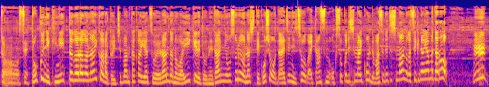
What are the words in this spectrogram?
どうせ特に気に入った柄がないからと一番高いやつを選んだのはいいけれど値段に恐れをなして五章を大事に生涯タンスの奥底にしまい込んで忘れてしまうのが関の山だろう。うん？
